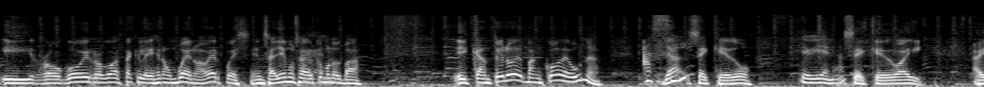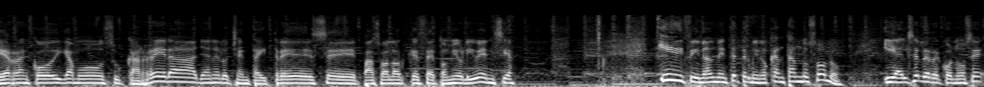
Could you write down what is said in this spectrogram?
y rogó y rogó hasta que le dijeron, bueno, a ver, pues ensayemos a ver cómo nos va. Y cantó y lo desbancó de una. ¿Ah, Ya se quedó, Qué bien. ¿ah? se quedó ahí. Ahí arrancó, digamos, su carrera. Ya en el 83 eh, pasó a la orquesta de Tommy Olivencia. Y finalmente terminó cantando solo. Y a él se le reconoce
